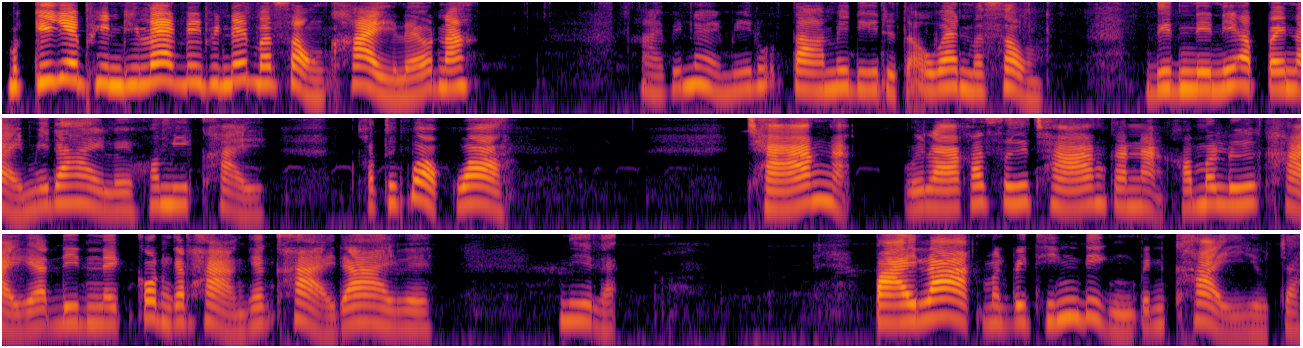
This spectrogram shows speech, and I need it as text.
เมื่อกี้ยายพินทีแรกยายพินได้มาสองไข่แล้วนะหายไปไหนไม่รู้ตาไม่ดีเดี๋ยวต้องเอาแว่นมาส่อง ดินในนี้เอาไปไหนไม่ได้เลยเพราะมีไข่เขาถึงบอกว่า ช้างอะ่ะเวลาเขาซื้อช้างกันอะ่ะเขามาลื้อไข่อะดินในก้นกระถางยังขายได้เลย นี่แหละ ปลายรากมันไปทิ้งดิ่งเป็นไข่อยู่จ้ะ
